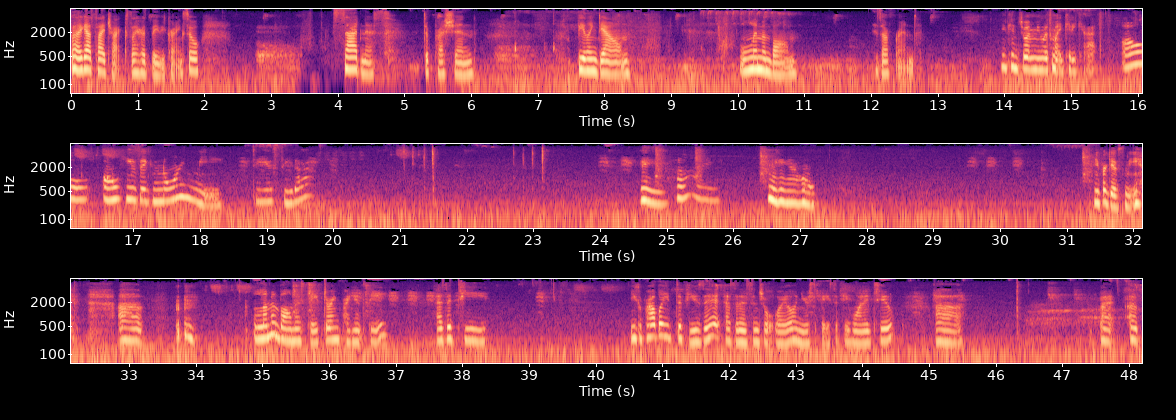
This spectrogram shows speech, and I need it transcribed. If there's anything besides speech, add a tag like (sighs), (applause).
but I got sidetracked because I heard the baby crying. So, sadness, depression, feeling down, lemon balm is our friend. You can join me with my kitty cat. Oh, oh, he's ignoring me. Do you see that? Hey, hi. Meow. (laughs) He forgives me. Uh, (clears throat) lemon balm is safe during pregnancy as a tea you could probably diffuse it as an essential oil in your space if you wanted to. Uh, but a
